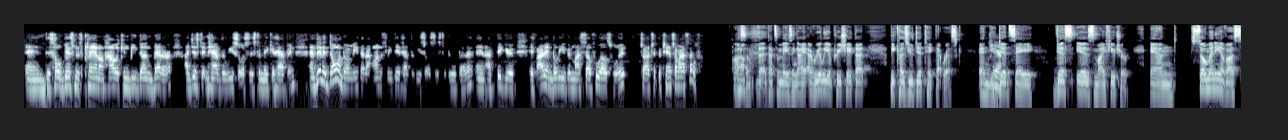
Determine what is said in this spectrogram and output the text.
and this whole business plan on how it can be done better. I just didn't have the resources to make it happen. And then it dawned on me that I honestly did have the resources to do it better. And I figured if I didn't believe in myself, who else would? So I took a chance on myself. Awesome. Wow. That, that's amazing. I, I, really appreciate that because you did take that risk and you yeah. did say, this is my future. And so many of us,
